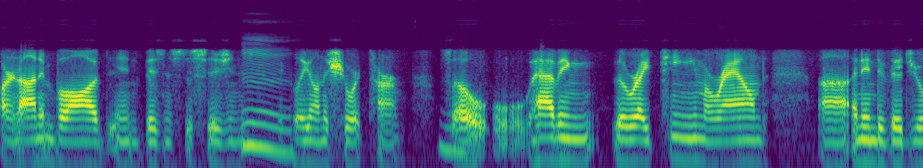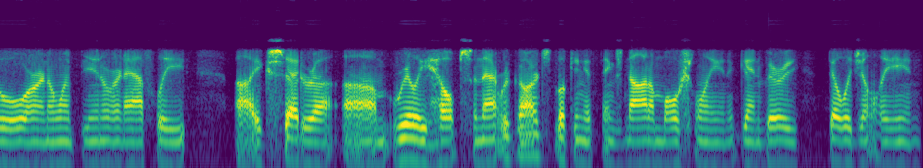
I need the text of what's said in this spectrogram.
are not involved in business decisions, mm. particularly on the short term. Mm. So, having the right team around uh, an individual or an Olympian or an athlete uh, et cetera, um, really helps in that regards, looking at things non-emotionally and, again, very diligently and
